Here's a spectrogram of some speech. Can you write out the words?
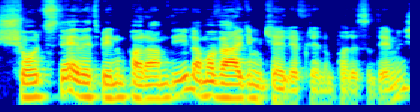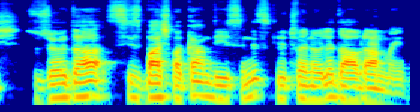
Scholz de evet benim param değil ama vergi mükelleflerinin parası demiş. Zöda siz başbakan değilsiniz lütfen öyle davranmayın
